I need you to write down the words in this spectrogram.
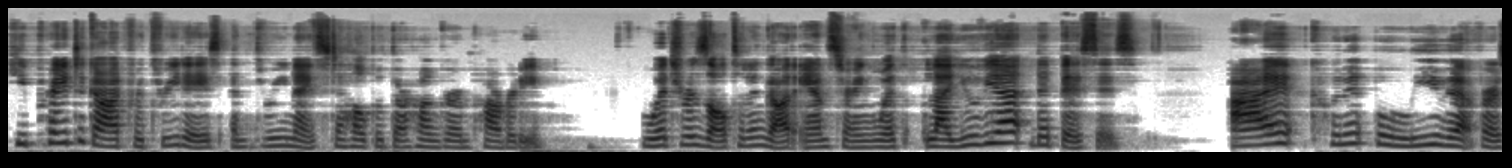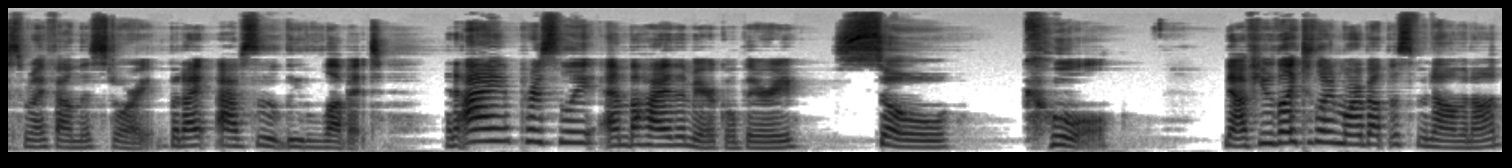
He prayed to God for three days and three nights to help with their hunger and poverty, which resulted in God answering with La lluvia de peces, I couldn't believe it at first when I found this story, but I absolutely love it. And I personally am behind the miracle theory. So cool. Now, if you'd like to learn more about this phenomenon,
